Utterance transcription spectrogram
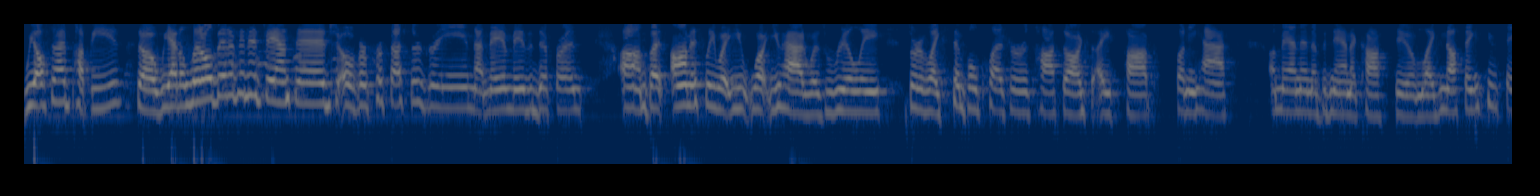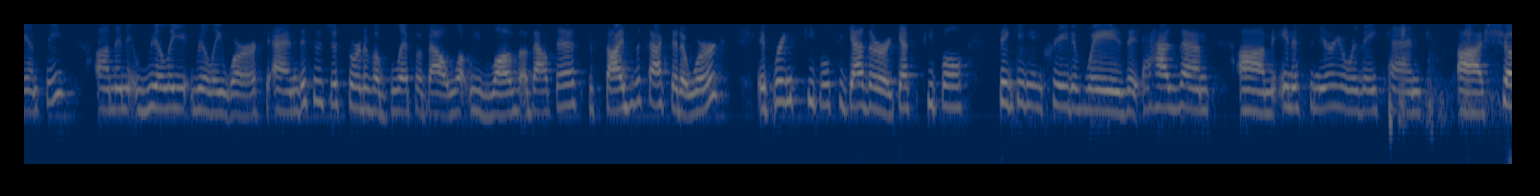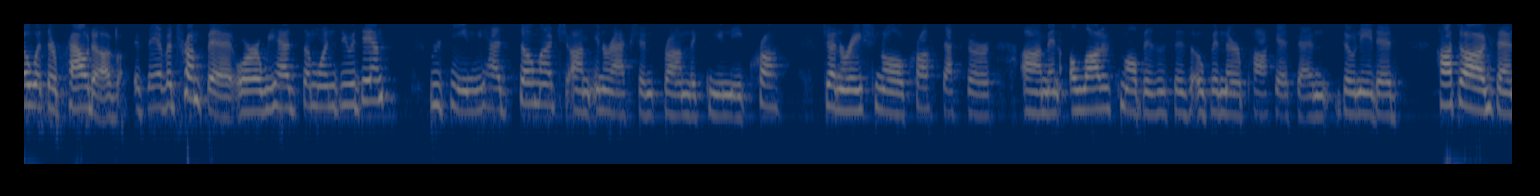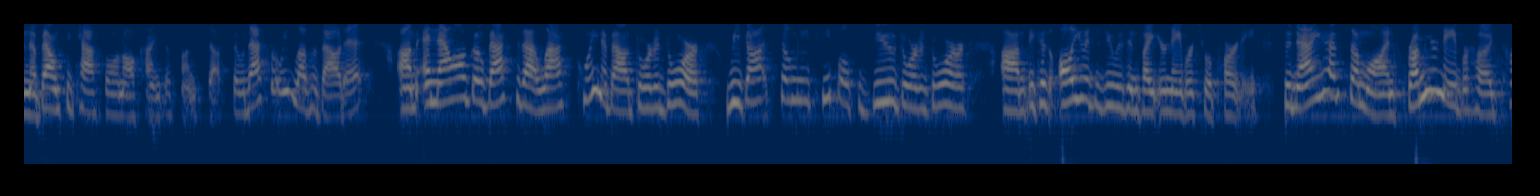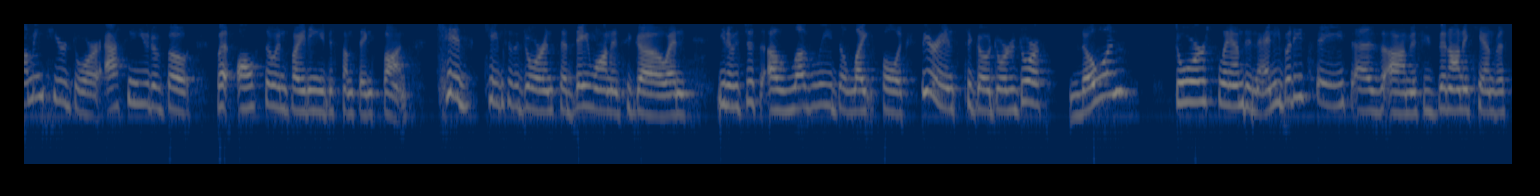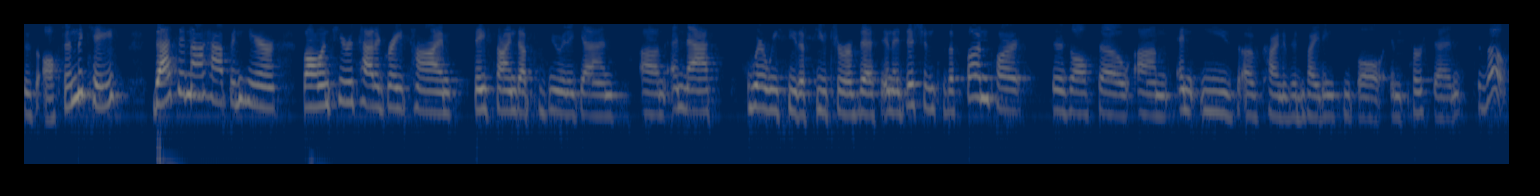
We also had puppies, so we had a little bit of an advantage over Professor Green. That may have made the difference. Um, but honestly, what you, what you had was really sort of like simple pleasures, hot dogs, ice pops, funny hats, a man in a banana costume, like nothing too fancy. Um, and it really, really worked. And this is just sort of a blip about what we love about this. Besides the fact that it works, it brings people together. It gets people thinking in creative ways. It has them um, in a scenario where they can uh, show what they're proud of. If they have a trumpet, or we had someone do a dance routine, we had so much um, interaction from the community, cross generational, cross sector, and a lot of small businesses opened their pockets and donated hot dogs and a bouncy castle and all kinds of fun stuff. So that's what we love about it. Um, and now I'll go back to that last point about door to door. We got so many people to do door to door um, because all you had to do was invite your neighbor to a party. So now you have someone from your neighborhood coming to your door, asking you to vote, but also inviting you to something fun. Kids came to the door and said they wanted to go, and you know it's just a lovely, delightful experience to go door to door. No one's door slammed in anybody's face, as um, if you've been on a canvas is often the case. That did not happen here. Volunteers had a great time. They signed up to do it again, um, and that's where we see the future of this. In addition to the fun part, there's also um, an ease of kind of inviting people in person to vote.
